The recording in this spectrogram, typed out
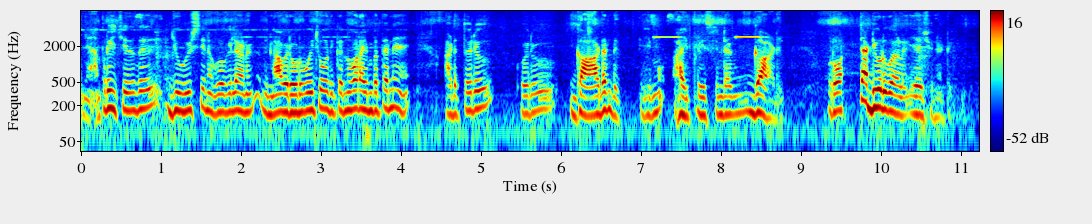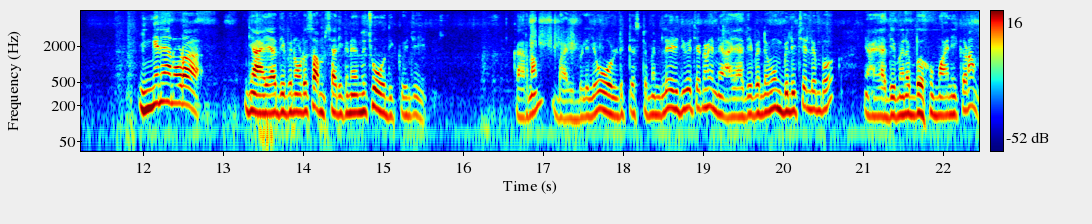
ഞാൻ പ്രീച്ച് ചെയ്തത് ജൂയിഷ് സിനഗോഗിലാണ് നിങ്ങൾ അവരോട് പോയി ചോദിക്കുമെന്ന് പറയുമ്പോൾ തന്നെ അടുത്തൊരു ഒരു ഗാർഡുണ്ട് ഈ ഹൈ പ്രീസ്റ്റിന്റെ ഗാർഡ് ഒരു ഒറ്റ അടി കൊടുക്കുക ആൾ യേശുവിനിട്ട്. ഇങ്ങനെയാണോടാ ന്യായാധിപനോട് സംസാരിക്കണമെന്ന് ചോദിക്കുകയും ചെയ്യും. കാരണം ബൈബിളിൽ ഓൾഡ് ടെസ്റ്റമെന്റിൽ എഴുതി വെച്ചേക്കണേ ന്യായാധിപന്റെ മുമ്പിൽ ചെല്ലുമ്പോൾ ന്യായാധിപനെ ബഹുമാനിക്കണം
